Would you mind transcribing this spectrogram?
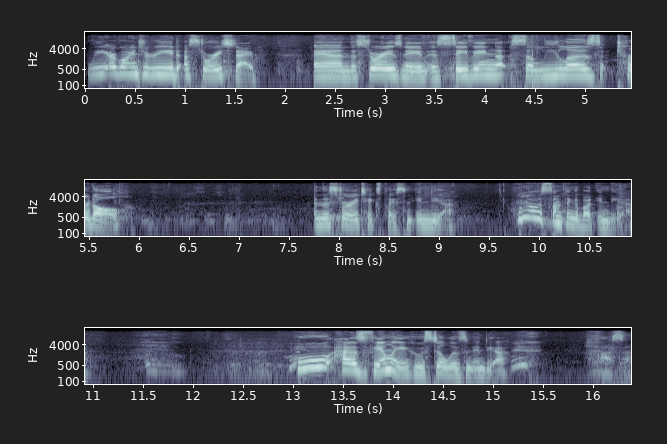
We are going to read a story today. And the story's name is Saving Salila's Turtle. And this story takes place in India. Who knows something about India? Who has family who still lives in India? Awesome.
